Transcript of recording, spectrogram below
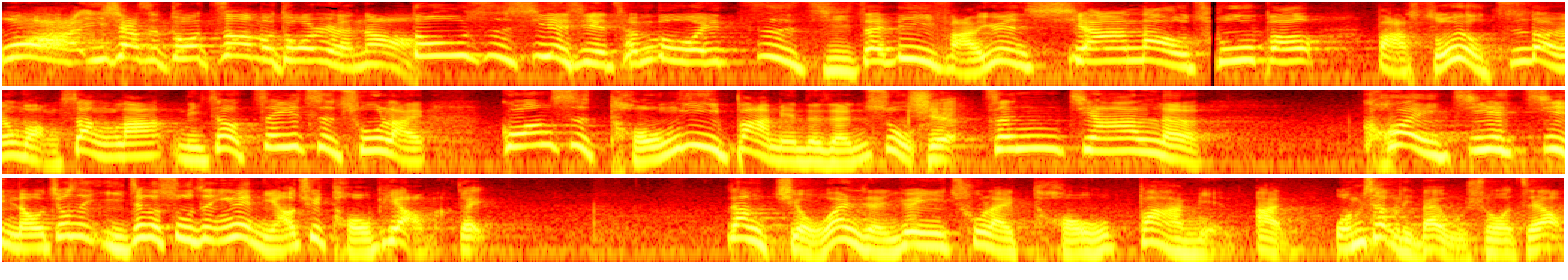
哇，一下子多这么多人哦！都是谢谢陈柏威自己在立法院瞎闹出包，把所有知道人往上拉。你知道这一次出来，光是同意罢免的人数是增加了快接近哦，就是以这个数字，因为你要去投票嘛。对。让九万人愿意出来投罢免案。我们上个礼拜五说，只要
